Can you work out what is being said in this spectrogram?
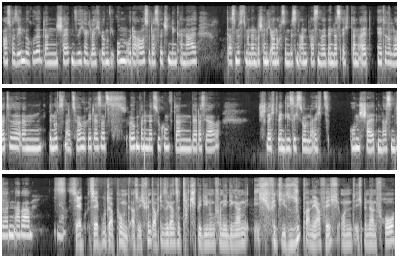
aus Versehen berührt, dann schalten sie sich ja gleich irgendwie um oder aus oder switchen den Kanal. Das müsste man dann wahrscheinlich auch noch so ein bisschen anpassen, weil wenn das echt dann alt, ältere Leute ähm, benutzen als Hörgerätersatz irgendwann in der Zukunft, dann wäre das ja schlecht, wenn die sich so leicht umschalten lassen würden. Aber ja. Sehr, sehr guter Punkt. Also ich finde auch diese ganze Touch-Bedienung von den Dingern, ich finde die super nervig und ich bin dann froh,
